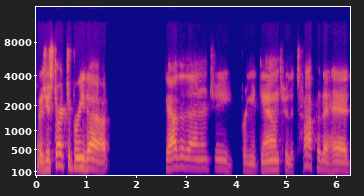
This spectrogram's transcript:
So as you start to breathe out, gather the energy, bring it down through the top of the head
